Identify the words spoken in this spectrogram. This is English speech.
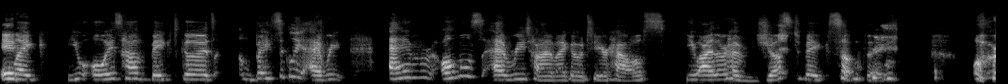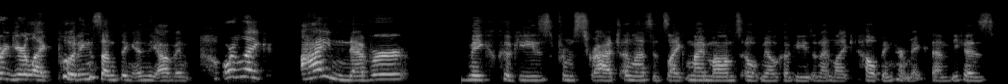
It, like you always have baked goods. Basically every every almost every time I go to your house, you either have just baked something or you're like putting something in the oven or like I never make cookies from scratch unless it's like my mom's oatmeal cookies and I'm like helping her make them because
